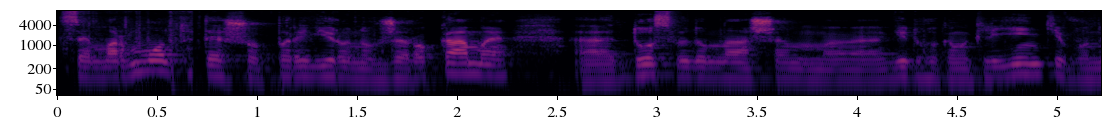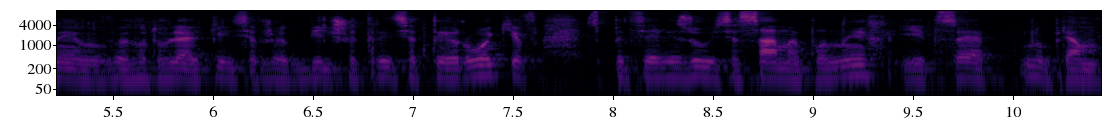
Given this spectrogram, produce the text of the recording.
Це мармот, те, що перевірено вже роками, е, досвідом нашим, е, відгуками клієнтів. Вони виготовляють кільця вже більше 30 років, спеціалізуються саме по них, і це ну прям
